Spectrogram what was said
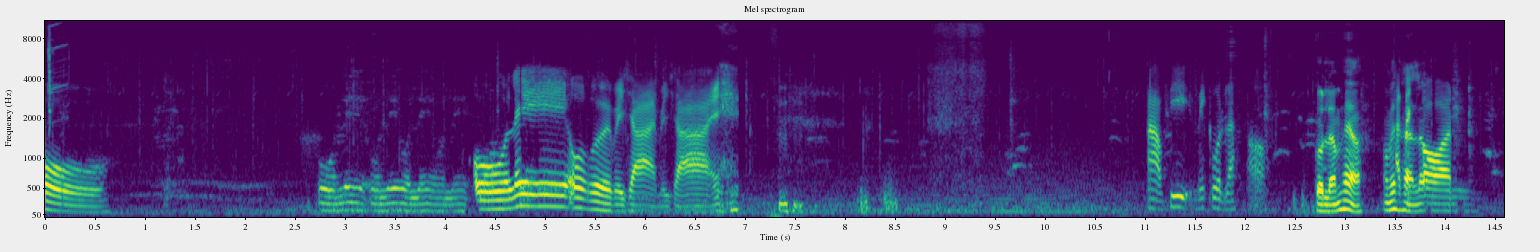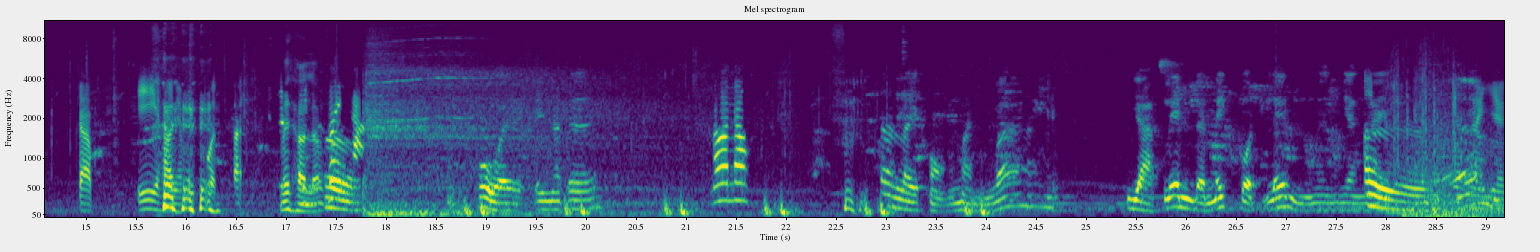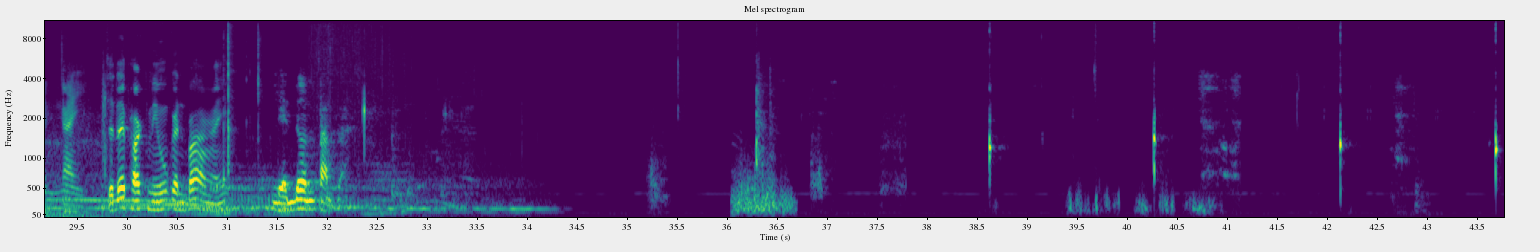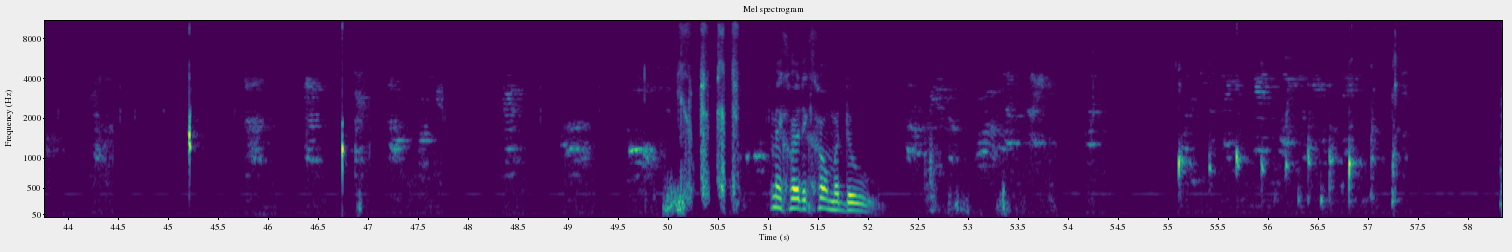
โอเล่โอเล่โอเล่โอเล่โอเล่โอเอยไม่ใช่ ไม่ใช่ อ้าวพี่ไม่กดละอ๋อกดแล้วไม่ใช่เหรอเอาไม่ทันแล้ว ฆาตกรกับพี่เขายังไม่กดไม่ทันแล้ว เออโอ้ยไอ้นัทเอ้ยนอนเนาะอะไรของมันว่า อยากเล่นแต่ไม่กดเล่นมันยังไงเออยังไงยังไง จะได้พักนิ้วกันบ้างไง เหรียญโดนตัดอะ ไม่ค่อยได้เข้ามาดู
